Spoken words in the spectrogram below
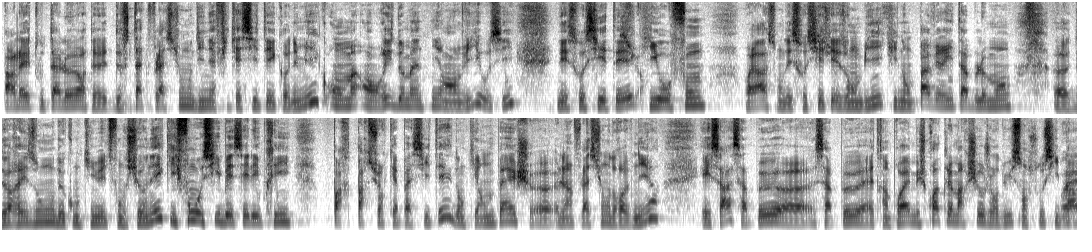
parlait tout à l'heure de, stagflation, d'inefficacité économique. On, risque de maintenir en vie aussi des sociétés qui, au fond, voilà, sont des sociétés zombies, qui n'ont pas véritablement euh, de raison de continuer de fonctionner, qui font aussi baisser les prix par, surcapacité, donc qui empêche euh, l'inflation de revenir. Et ça, ça peut, euh, ça peut être un problème. Mais je crois que le marché aujourd'hui s'en soucie pas.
